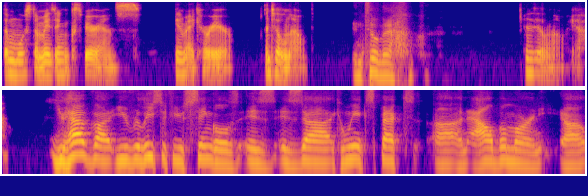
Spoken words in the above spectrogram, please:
the most amazing experience in my career until now. Until now. Until now, yeah. You have uh, you've released a few singles. Is is uh, can we expect uh, an album or an, uh,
